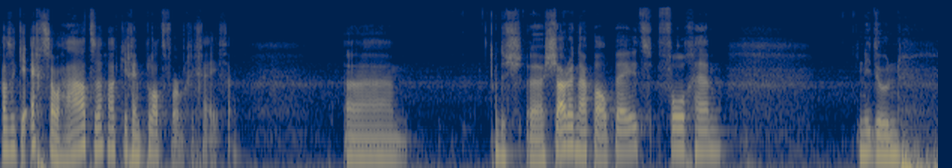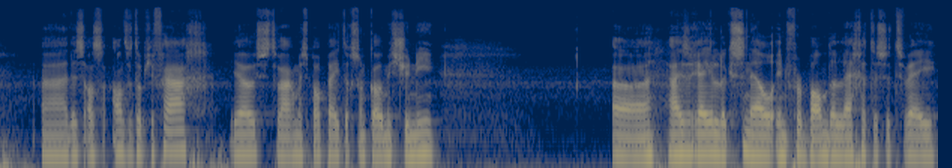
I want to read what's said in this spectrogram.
als ik je echt zou haten, had ik je geen platform gegeven. Uh, dus uh, shout-out naar Paul Peet. Volg hem. Niet doen. Uh, dus als antwoord op je vraag, Joost, waarom is Paul Peet toch zo'n komisch genie? Uh, hij is redelijk snel in verbanden leggen tussen twee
